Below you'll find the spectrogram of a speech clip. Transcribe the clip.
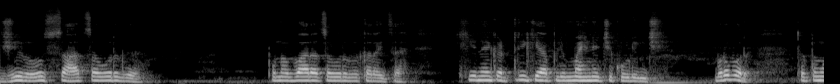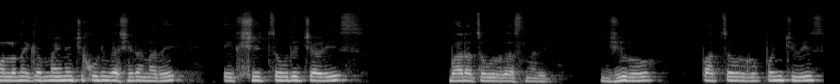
झिरो सहाचा वर्ग. पुन्हा बाराचा वर्ग करायचा ही नाही का ट्रिक आहे आपली महिन्याची कोडिंगची बरोबर? तर तुम्हाला नाही का महिन्याची कोडिंग अशी राहणार आहे. एकशे चौवेचाळीस बाराचा वर्ग असणार आहे. झिरो पाचचा वर्ग पंचवीस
